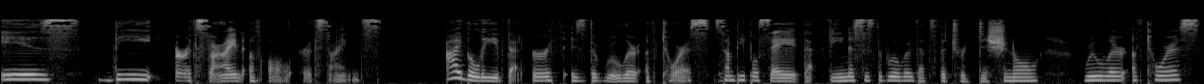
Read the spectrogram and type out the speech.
is the earth sign of all earth signs. I believe that Earth is the ruler of Taurus. Some people say that Venus is the ruler. That's the traditional ruler of Taurus.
